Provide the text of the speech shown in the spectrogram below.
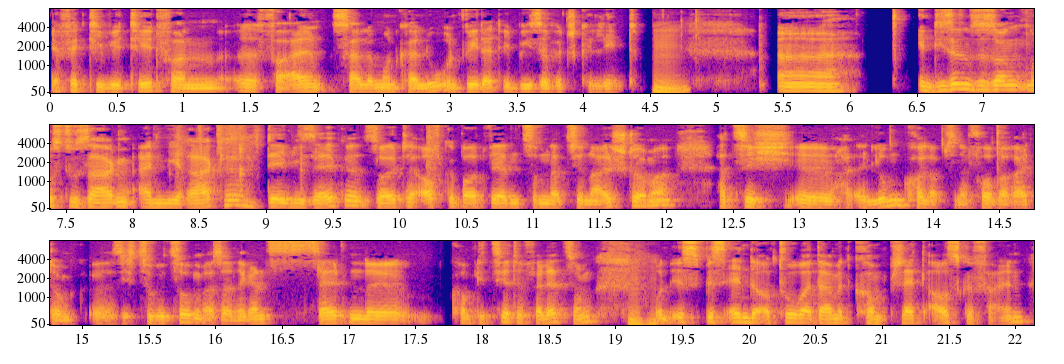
Effektivität von äh, vor allem Salomon Kalou und Vedat Ibisevic gelebt. Mhm. Äh, in dieser Saison musst du sagen, ein Mirakel. Davy Selke sollte aufgebaut werden zum Nationalstürmer, hat sich äh, ein Lungenkollaps in der Vorbereitung äh, sich zugezogen, also eine ganz seltene, komplizierte Verletzung mhm. und ist bis Ende Oktober damit komplett ausgefallen.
